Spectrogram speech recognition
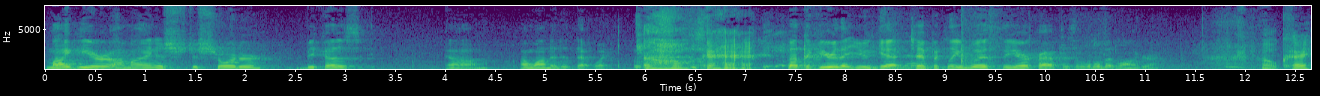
my gear on mine is just shorter because um, I wanted it that way. okay, But the gear that you get typically with the aircraft is a little bit longer. okay.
